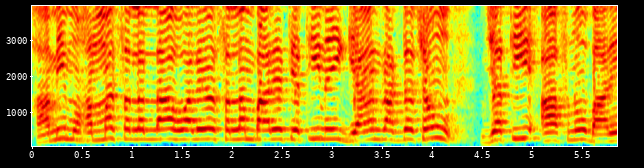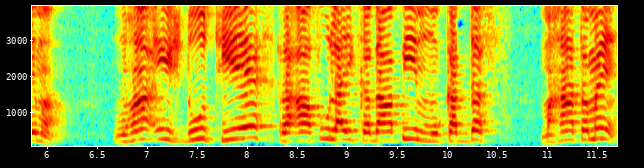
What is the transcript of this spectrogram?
हामी मोहम्मद सल्लाह वसल्लम बारे त्यति नै ज्ञान राख्दछौ, जति आफ्नो बारेमा। उहाँ ईशदूत थिए र आफूलाई कदापि मुकद्दस महात्मय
